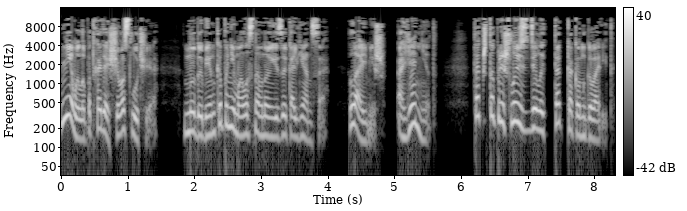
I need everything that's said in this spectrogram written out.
Не было подходящего случая. Но Дубенко понимал основной язык Альянса. Лаймиш, а я нет. Так что пришлось сделать так, как он говорит.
